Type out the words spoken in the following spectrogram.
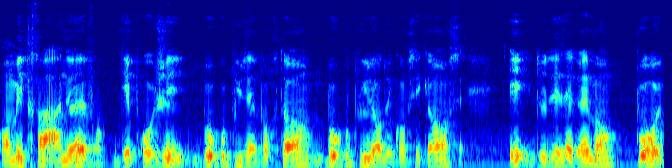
on mettra en œuvre des projets beaucoup plus importants, beaucoup plus lourds de conséquences et de désagréments pour eux.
